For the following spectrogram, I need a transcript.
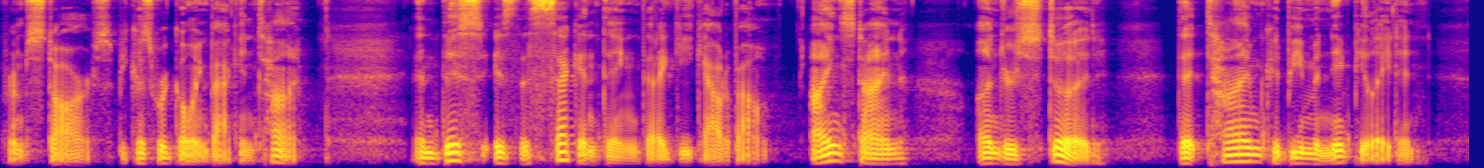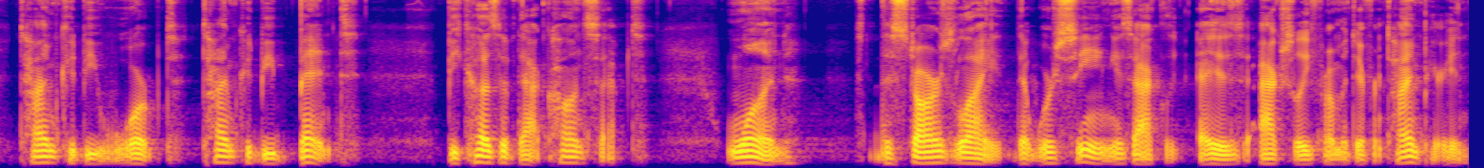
from stars because we're going back in time. And this is the second thing that I geek out about. Einstein understood that time could be manipulated, time could be warped, time could be bent because of that concept. One, the star's light that we're seeing is actually, is actually from a different time period.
